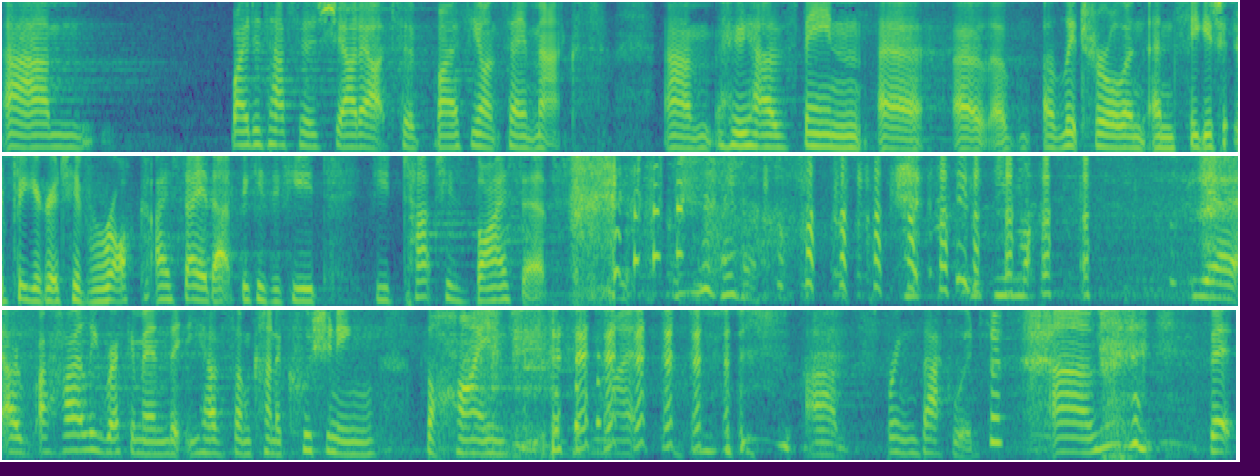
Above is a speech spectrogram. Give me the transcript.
um, I just have to shout out to my fiance Max, um, who has been a, a, a literal and, and figurative, rock. I say that because if you if you touch his biceps, you might, yeah, I, I, highly recommend that you have some kind of cushioning behind you you might um, spring backwards. Um, but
